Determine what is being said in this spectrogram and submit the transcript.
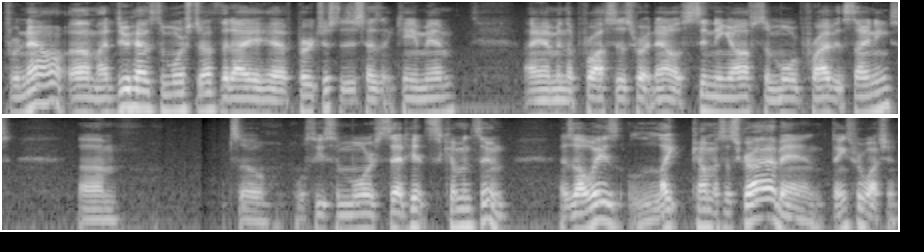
for now. Um, I do have some more stuff that I have purchased. It just hasn't came in. I am in the process right now of sending off some more private signings. Um, so we'll see some more set hits coming soon. As always, like, comment, subscribe, and thanks for watching.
